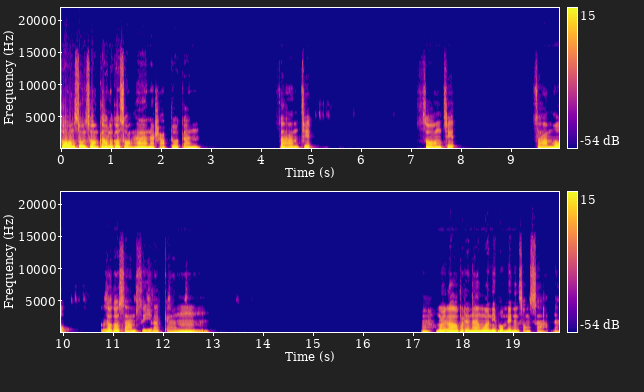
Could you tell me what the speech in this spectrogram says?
สองศูนย์สองเก้าแล้วก็สองห้านะครับ ตัวกันสามเจ็ด สองเจ็ดสามหกแล้วก็สามสี่แล้วกันอะหวยลาพัฒนางวดนี้ผมได้หนึ่งสองสามนะ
